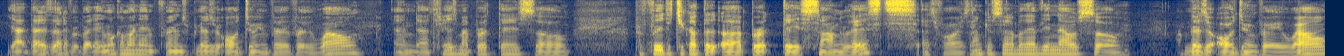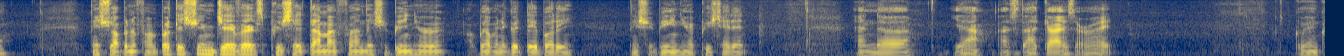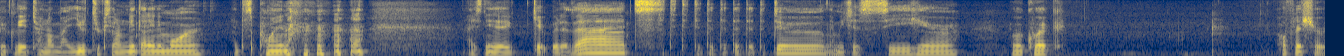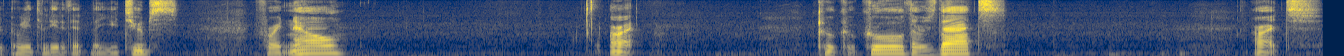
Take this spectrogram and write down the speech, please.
yeah, that is that, everybody. Welcome on in, friends. You guys are all doing very, very well. And uh, today's my birthday, so feel free to check out the uh, birthday song lists as far as I'm concerned about everything else. So hope you guys are all doing very well. Thanks for dropping in for my birthday stream, JVX. Appreciate that, my friend. Thanks for being here. Hope you're having a good day, buddy. Thanks for being here. Appreciate it. And uh, yeah, that's that, guys. All right. Go ahead and quickly turn off my YouTube because I don't need that anymore at this point. I just need to get rid of that. Let me just see here real quick. Hopefully, I should already deleted it, the YouTubes for right now. All right. Cool, cool, cool. There's that. Alright.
